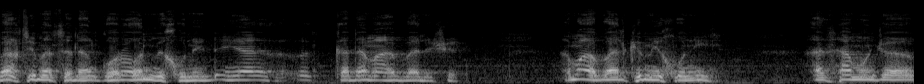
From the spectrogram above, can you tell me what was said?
وقتی مثلا قرآن می‌خونید این قدم اولشه. اما اول که می‌خونید از همونجا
